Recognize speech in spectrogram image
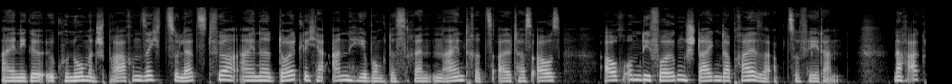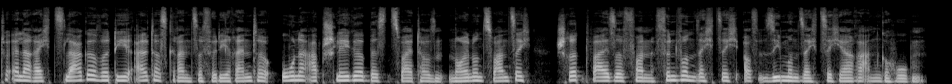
Einige Ökonomen sprachen sich zuletzt für eine deutliche Anhebung des Renteneintrittsalters aus, auch um die Folgen steigender Preise abzufedern. Nach aktueller Rechtslage wird die Altersgrenze für die Rente ohne Abschläge bis 2029 schrittweise von 65 auf 67 Jahre angehoben.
